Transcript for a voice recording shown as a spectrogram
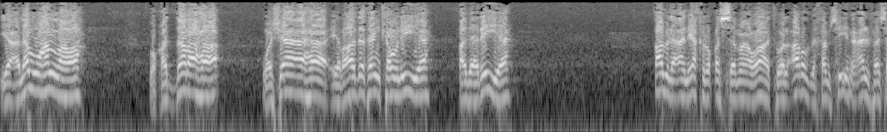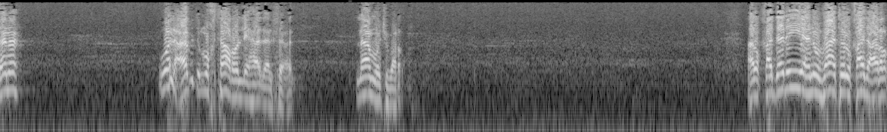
يعلمها الله وقدرها وشاءها إرادة كونية قدرية. قبل أن يخلق السماوات والأرض بخمسين ألف سنة والعبد مختار لهذا الفعل. لا مجبر. القدرية نفاة القدر.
